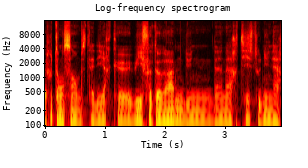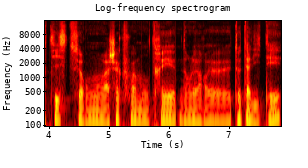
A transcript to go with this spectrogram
tout ensemble, c'est-à-dire que huit photogrammes d'un artiste ou d'une artiste seront à chaque fois montrés dans leur euh, totalité,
